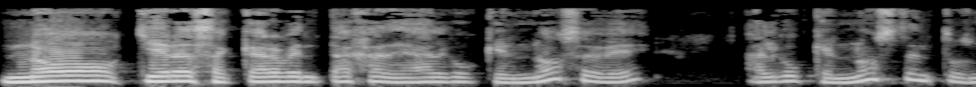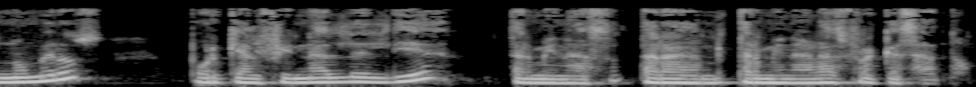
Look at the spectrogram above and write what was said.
no quieras sacar ventaja de algo que no se ve, algo que no está en tus números, porque al final del día terminas, terminarás fracasando.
